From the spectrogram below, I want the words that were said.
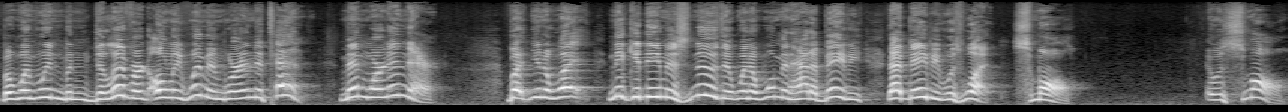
but when women delivered, only women were in the tent. Men weren't in there. But you know what? Nicodemus knew that when a woman had a baby, that baby was what? Small. It was small.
